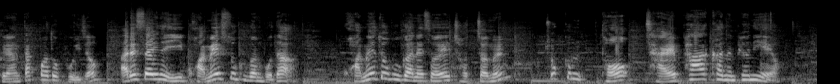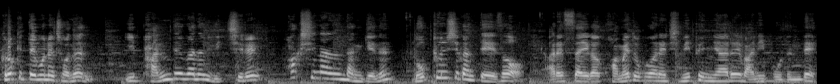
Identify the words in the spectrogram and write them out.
그냥 딱 봐도 보이죠? RSI는 이 과매수 구간보다 과매도 구간에서의 저점을 조금 더 잘 파악하는 편이에요. 그렇기 때문에 저는 이 반등하는 위치를 확신하는 단계는 높은 시간대에서 RSI가 과매도 구간에 진입했냐를 많이 보는데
